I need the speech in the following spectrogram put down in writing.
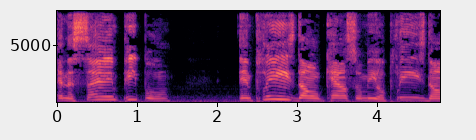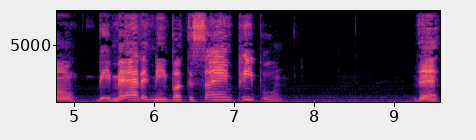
And the same people and please don't counsel me or please don't be mad at me, but the same people that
